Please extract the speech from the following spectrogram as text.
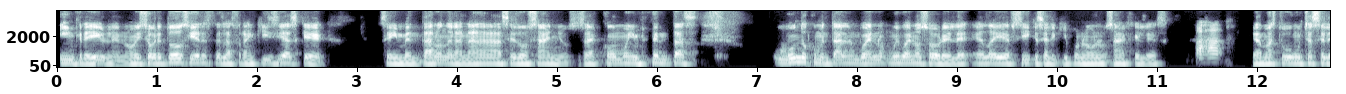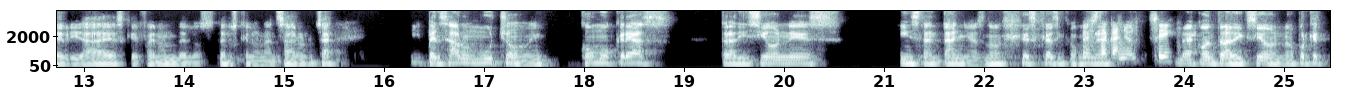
increíble, ¿no? Y sobre todo si eres de las franquicias que se inventaron de la nada hace dos años. O sea, ¿cómo inventas? Hubo un documental bueno, muy bueno sobre el LAFC, que es el equipo nuevo en Los Ángeles. Ajá. Y además tuvo muchas celebridades que fueron de los, de los que lo lanzaron. O sea, y pensaron mucho en cómo creas tradiciones instantáneas, ¿no? Es casi como una, cañón, sí. una, contradicción, ¿no? Porque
